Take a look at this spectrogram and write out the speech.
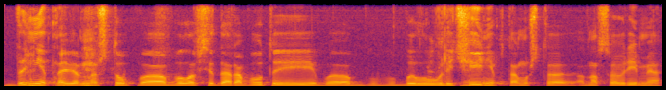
Да нет, наверное, чтобы а, была всегда работа и а, было увлечение, потому что она в свое время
